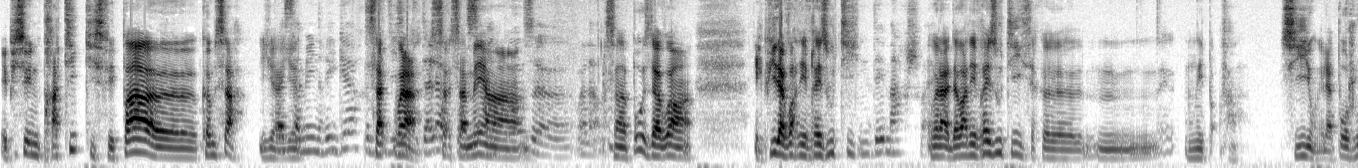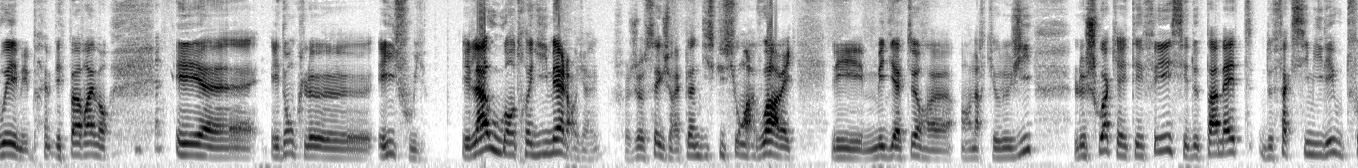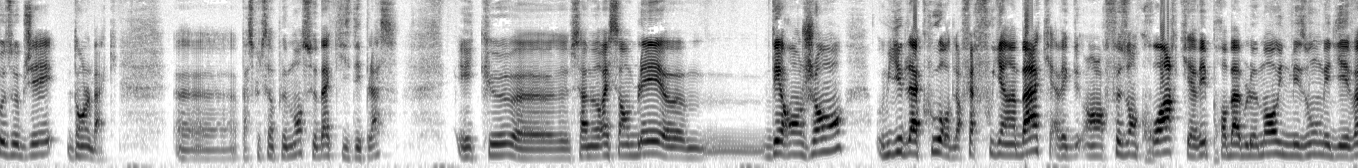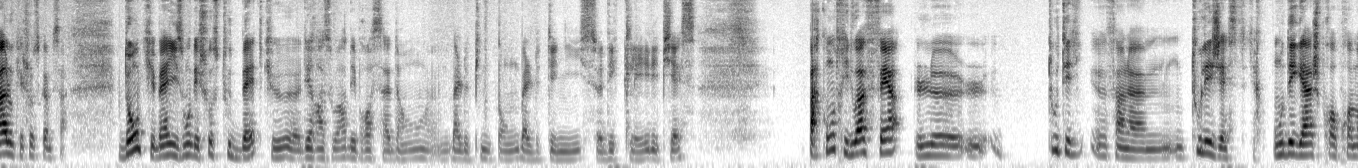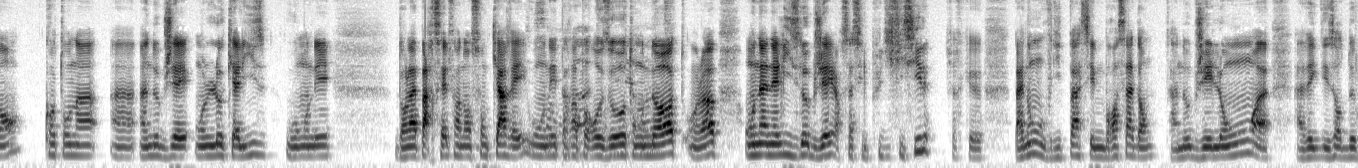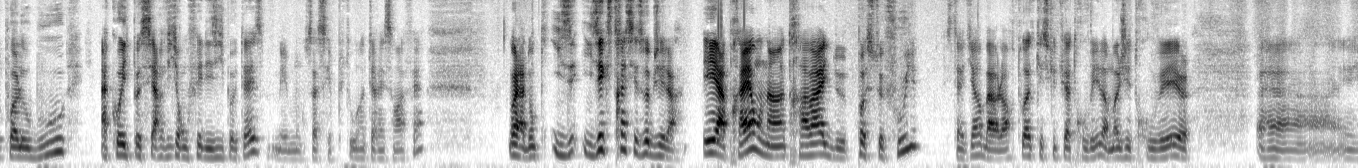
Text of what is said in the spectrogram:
et puis c'est une pratique qui se fait pas euh, comme ça. Il y a, ça met une rigueur. Comme ça, voilà, ça, ça, met impose, euh, voilà. ça impose d'avoir un, et puis d'avoir des vrais outils. Une démarche. Voilà, d'avoir des vrais outils, c'est que hum, on n'est pas, enfin, si on est là pour jouer, mais, mais pas vraiment. et, euh, et donc le et il fouille. Et là où entre guillemets, alors je sais que j'aurais plein de discussions à avoir avec les médiateurs euh, en archéologie, le choix qui a été fait, c'est de ne pas mettre de facsimilés ou de faux objets dans le bac. Euh, parce que tout simplement, ce bac, il se déplace et que euh, ça m'aurait semblé dérangeant au milieu de la cour de leur faire fouiller un bac en leur faisant croire qu'il y avait probablement une maison médiévale ou quelque chose comme ça. Donc, eh ben, ils ont des choses toutes bêtes que des rasoirs, des brosses à dents, une balle de ping-pong, une balle de tennis, des clés, des pièces. Par contre, ils doivent faire le, tout enfin, tous les gestes. On dégage proprement. Quand on a un, objet, on le localise, où on est dans la parcelle, enfin dans son carré, où on est par rapport aux autres, on note, on, on analyse l'objet. Alors ça, c'est le plus difficile. C'est-à-dire que, bah non, vous dites pas c'est une brosse à dents. C'est un objet long, euh, avec des ordres de poils au bout. À quoi il peut servir On fait des hypothèses. Mais bon, ça, c'est plutôt intéressant à faire. Voilà, donc ils, ils extraient ces objets-là. Et après, on a un travail de post-fouille c'est-à-dire, bah, alors toi, qu'est-ce que tu as trouvé? Bah, Moi, j'ai trouvé. Euh, euh,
